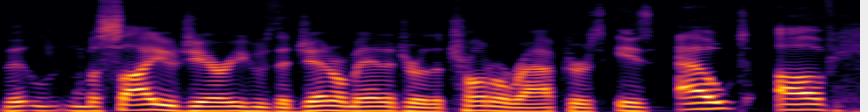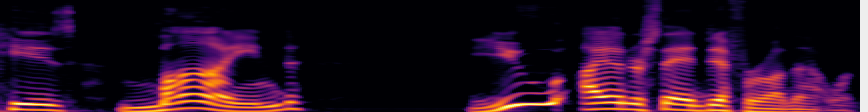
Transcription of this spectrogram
that Masai Ujiri, who's the general manager of the Toronto Raptors, is out of his mind. You, I understand, differ on that one.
